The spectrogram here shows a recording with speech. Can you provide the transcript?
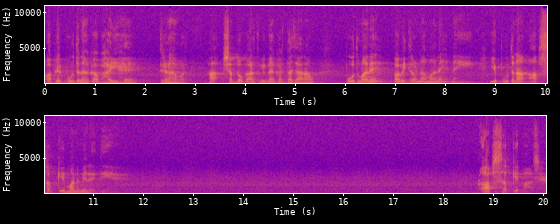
और फिर पूतना का भाई है तृणावर्त। हाँ शब्दों का अर्थ भी मैं करता जा रहा हूँ। पूत माने, पवित्र और ना माने, नहीं। ये पूतना आप सबके मन में रहती है। आप सबके पास है।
